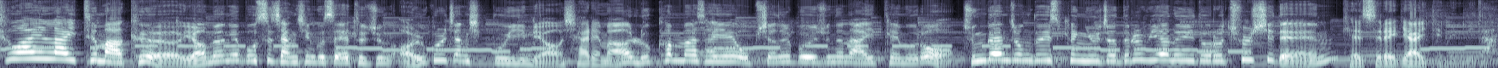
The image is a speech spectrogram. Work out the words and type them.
트와일라이트 마크 여명의 보스 장신구 세트 중 얼굴 장식 부위이며 샤레마와 루컨마 사이의 옵션을 보여주는 아이템으로 중간 정도의 스펙 유저들을 위한 의도로 출시된 개쓰레기 아이템입니다.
